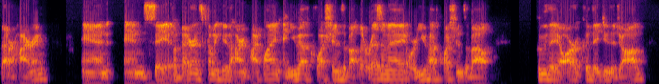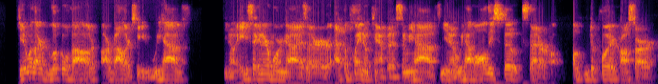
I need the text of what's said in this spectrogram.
that are hiring and and say if a veteran's coming through the hiring pipeline and you have questions about their resume or you have questions about who they are or could they do the job, get with our local valor, our valor team. We have you know 82nd Airborne guys that are at the Plano campus, and we have you know we have all these folks that are deployed across our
